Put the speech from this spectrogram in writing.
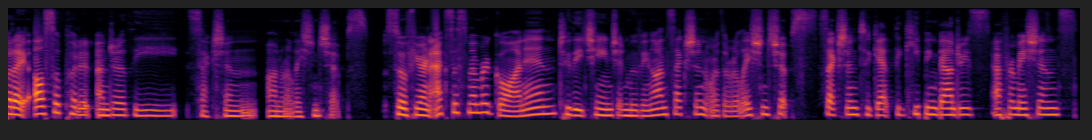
but I also put it under the section on relationships. So, if you're an Access member, go on in to the Change and Moving On section or the Relationships section to get the Keeping Boundaries affirmations.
